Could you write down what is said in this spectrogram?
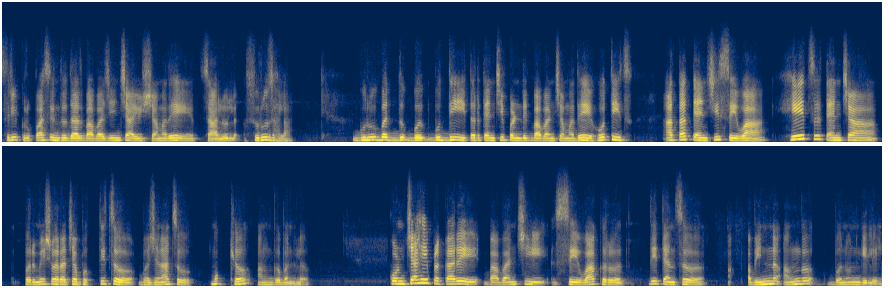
श्री कृपा सिंधुदास बाबाजींच्या आयुष्यामध्ये चालू सुरू झाला. गुरुबद्ध बुद्धी तर त्यांची पंडित बाबांच्या मध्ये होतीच. आता त्यांची सेवा हेच त्यांच्या परमेश्वराच्या भक्तीचं भजनाचं मुख्य अंग बनलं. कोणत्याही प्रकारे बाबांची सेवा करत ते त्यांचं अभिन्न अंग बनून गेले.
